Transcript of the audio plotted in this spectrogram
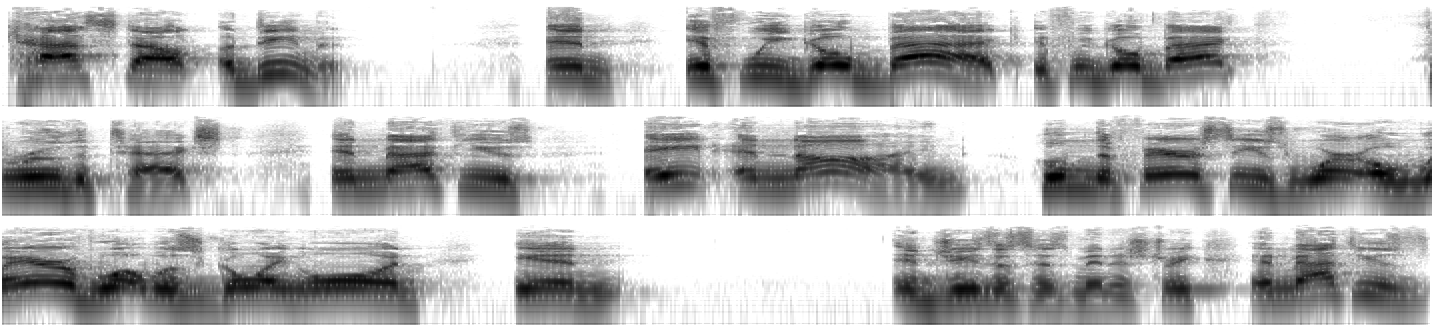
cast out a demon. And if we go back, if we go back through the text in Matthew's 8 and 9, whom the Pharisees were aware of what was going on in, in Jesus' ministry, in Matthew's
